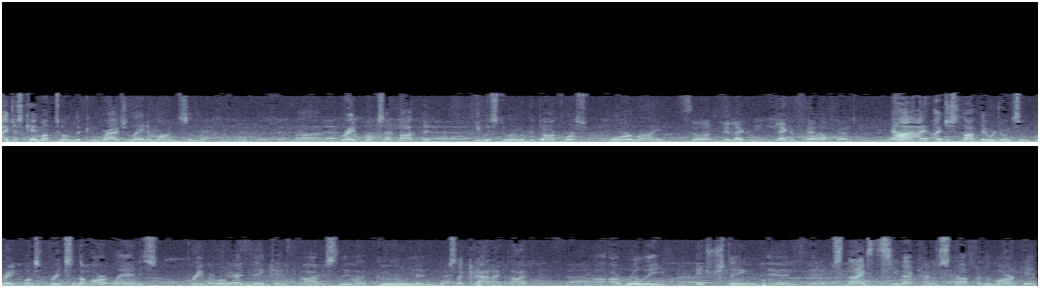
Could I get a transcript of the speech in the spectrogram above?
I just came up to him to congratulate him on some uh, great books I thought that he was doing with the Dark Horse horror line. So you're like like a fan of them. Yeah, I, I just thought they were doing some great books. Freaks of the Heartland is a great book, I think, and obviously the Goon and books like that I thought uh, are really interesting, and, and it was nice to see that kind of stuff in the market.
